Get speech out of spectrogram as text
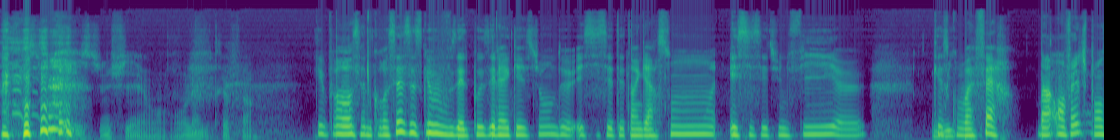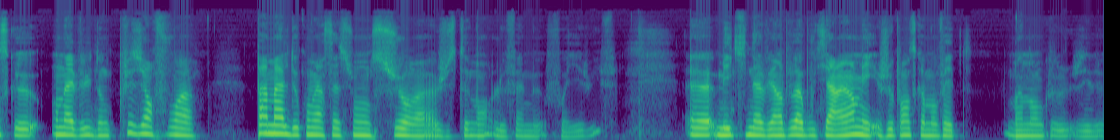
C'est une fille, on, on l'aime très fort. Et pendant cette grossesse, est-ce que vous vous êtes posé la question de et si c'était un garçon et si c'est une fille euh, Qu'est-ce Oui. qu'on va faire? Bah, en fait, je pense que on avait eu donc plusieurs fois pas mal de conversations sur euh, justement le fameux foyer juif, euh, mais qui n'avaient un peu abouti à rien. Mais je pense comme en fait, maintenant que j'ai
